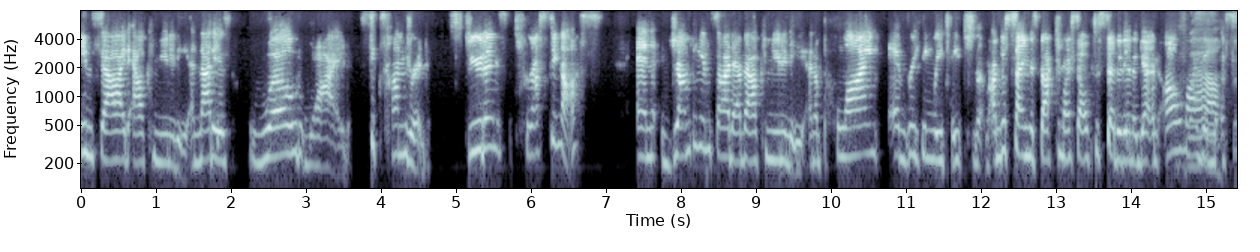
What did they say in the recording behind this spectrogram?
inside our community. And that is worldwide 600 students trusting us and jumping inside of our community and applying everything we teach them. I'm just saying this back to myself to set it in again. Oh my wow. goodness.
